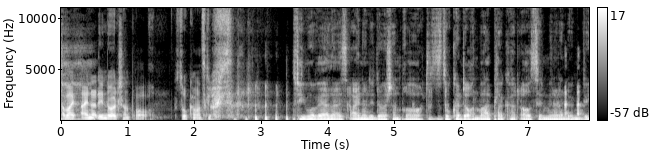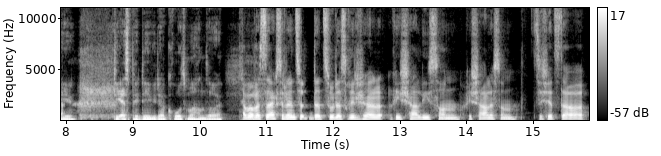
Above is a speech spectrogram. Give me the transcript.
aber einer, den Deutschland braucht. So kann man es, glaube ich, sagen. Timo Werner ist einer, den Deutschland braucht. Ist, so könnte auch ein Wahlplakat aussehen, wenn er dann irgendwie die SPD wieder groß machen soll. Aber was sagst du denn zu, dazu, dass Richard, Richarlison, Richarlison sich jetzt da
